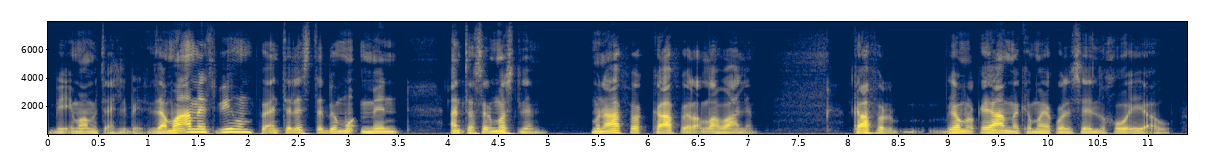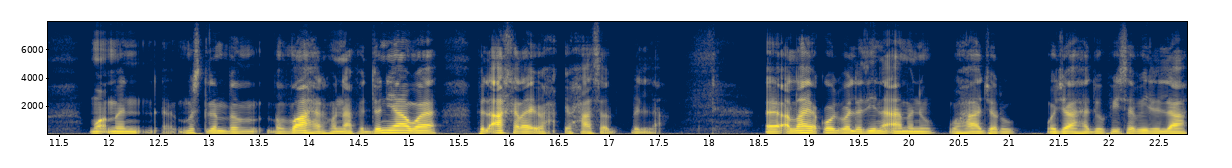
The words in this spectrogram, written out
بإمامة أهل البيت. إذا ما آمنت بهم فأنت لست بمؤمن أنت تصير مسلم منافق كافر الله أعلم. كافر بيوم القيامة كما يقول السيد الخوئي أو مؤمن مسلم بالظاهر هنا في الدنيا وفي الآخرة يحاسب بالله. آه، الله يقول والذين آمنوا وهاجروا وجاهدوا في سبيل الله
